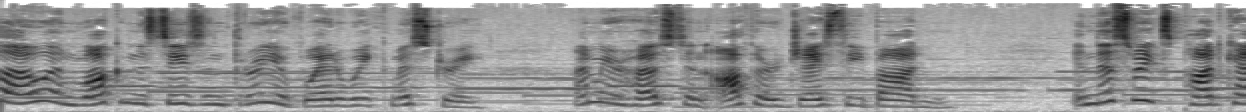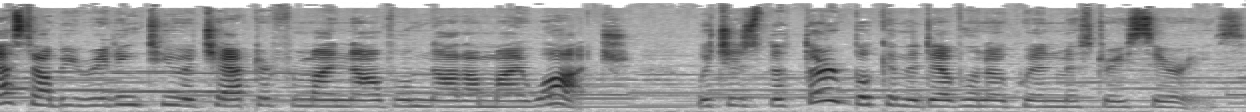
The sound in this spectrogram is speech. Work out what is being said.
Hello, and welcome to Season 3 of Wait a Week Mystery. I'm your host and author, J.C. Bodden. In this week's podcast, I'll be reading to you a chapter from my novel Not on My Watch, which is the third book in the Devlin O'Quinn mystery series.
